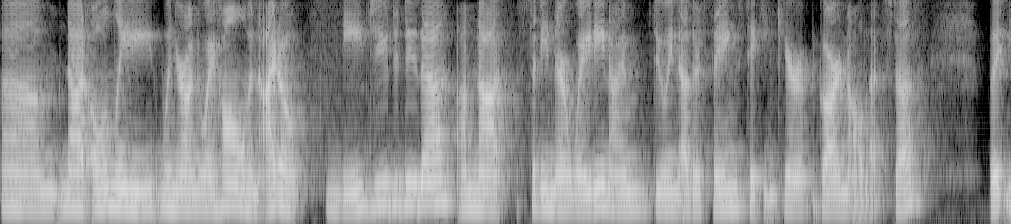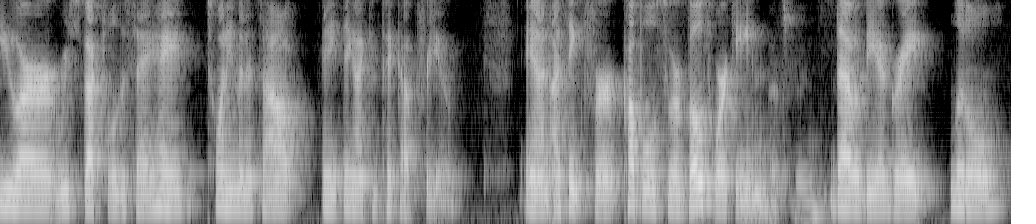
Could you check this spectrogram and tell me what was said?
um, not only when you're on your way home, and I don't need you to do that. I'm not sitting there waiting. I'm doing other things, taking care of the garden, all that stuff. But you are respectful to say, hey, 20 minutes out, anything I can pick up for you. And I think for couples who are both working, That's me. that would be a great little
